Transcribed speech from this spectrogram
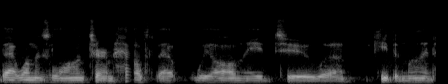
that woman's long term health that we all need to uh, keep in mind.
